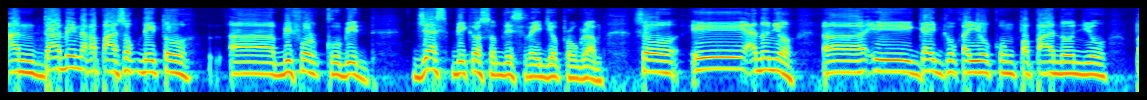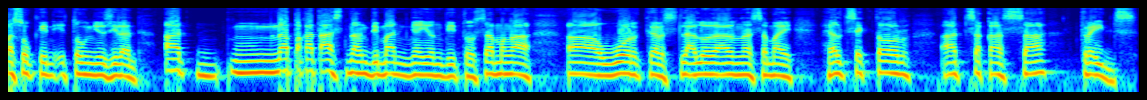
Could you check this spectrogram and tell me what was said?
ang daming nakapasok dito ah, before COVID just because of this radio program. So, eh, ano nyo, ah, i-guide ko kayo kung paano nyo pasukin itong New Zealand. At mm, napakataas ng demand ngayon dito sa mga ah, workers, lalo-lalo na sa may health sector at saka sa trades.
